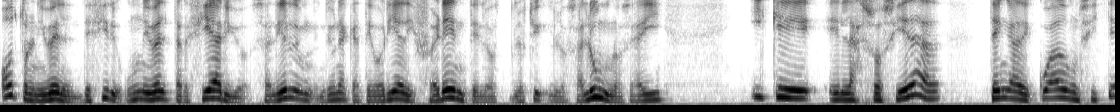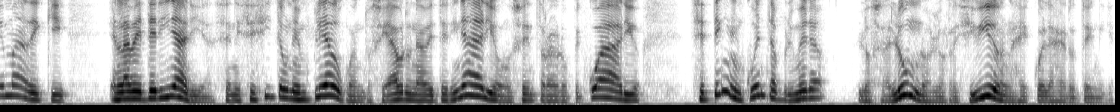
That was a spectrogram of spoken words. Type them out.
otro nivel, decir, un nivel terciario, salir de, una categoría diferente los, alumnos ahí, y que eh, la sociedad tenga adecuado un sistema de que en la veterinaria se necesita un empleado cuando se abre una veterinaria o un centro agropecuario, se tenga en cuenta primero los alumnos, los recibidos en las escuelas agrotécnicas,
